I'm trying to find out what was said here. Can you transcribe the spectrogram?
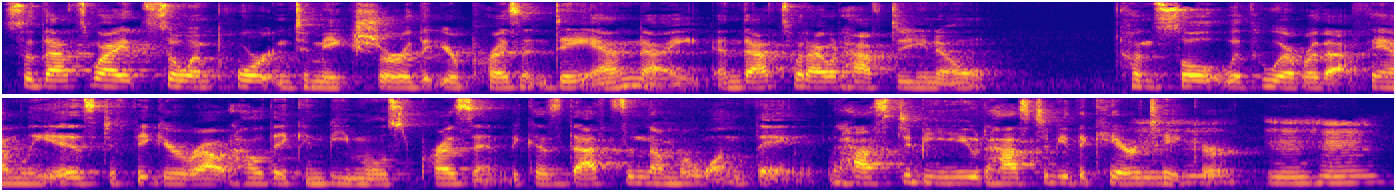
So that's why it's so important to make sure that you're present day and night. And that's what I would have to, you know, consult with whoever that family is to figure out how they can be most present because that's the number one thing. It has to be you, it has to be the caretaker. Mm-hmm, mm-hmm.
